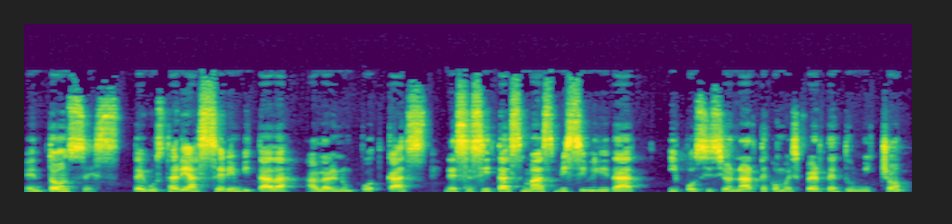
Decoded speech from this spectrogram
Entonces, ¿te gustaría ser invitada a hablar en un podcast? ¿Necesitas más visibilidad y posicionarte como experta en tu nicho?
